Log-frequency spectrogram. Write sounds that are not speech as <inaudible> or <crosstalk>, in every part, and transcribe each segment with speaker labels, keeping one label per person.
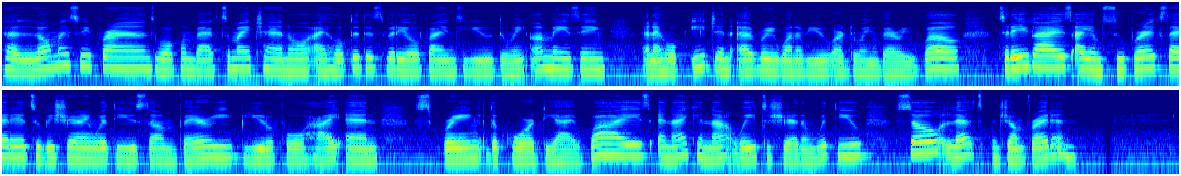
Speaker 1: hello my sweet friends. Welcome back to my channel. I hope that this video finds you doing amazing and i hope each and every one of you are doing very well. Today you guys i am super excited to be sharing with you some very beautiful high-end spring decor diys and i cannot wait to share them with you. So let's jump right in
